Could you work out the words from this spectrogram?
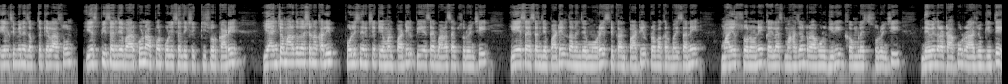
एलसीबीने जप्त केला असून S P Sanjay Barkund upper police अधीक्षक किशोर काडे यांच्या मार्गदर्शनाखाली पोलीस निरीक्षक Hemant Patil P S I Balasaheb सुरेंशी एएसआय संजय पाटील धनंजय मोरे श्रीकांत पाटील प्रभाकर बैसाने मायूस सोनवणे कैलास महाजन राहुल गिरी कमलेश सोरेंशी देवेंद्र ठाकूर राजू गीते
